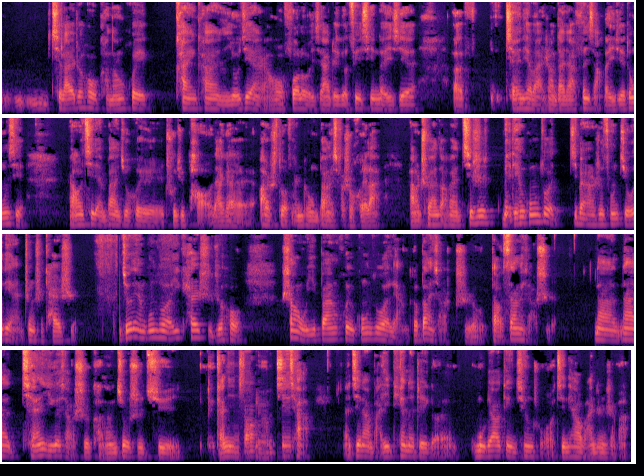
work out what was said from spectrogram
起来之后可能会看一看邮件，然后 follow 一下这个最新的一些。呃，前一天晚上大家分享的一些东西，然后七点半就会出去跑，大概二十多分钟，半个小时回来，然后吃完早饭。其实每天工作基本上是从九点正式开始，九点工作一开始之后，上午一般会工作两个半小时到三个小时。那那前一个小时可能就是去赶紧交流接洽，呃，尽量把一天的这个目标定清楚，今天要完成什么。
